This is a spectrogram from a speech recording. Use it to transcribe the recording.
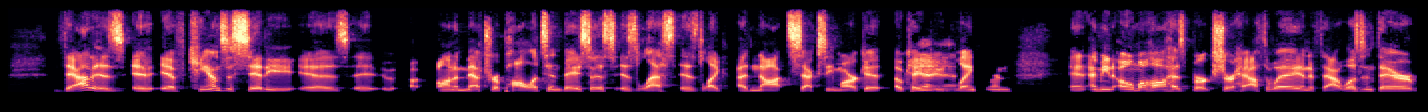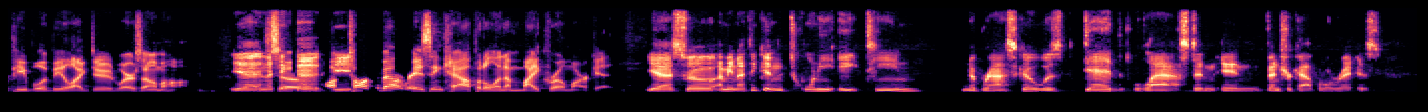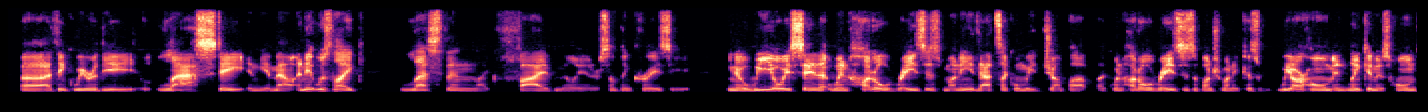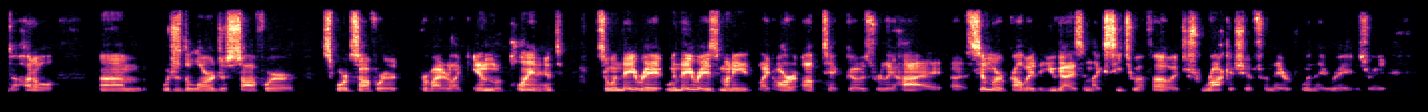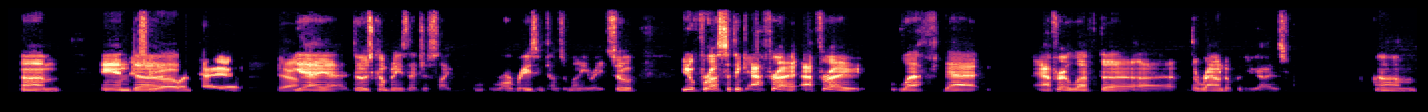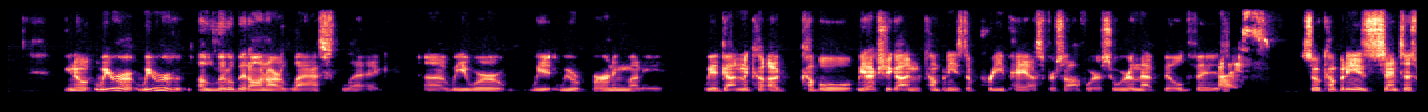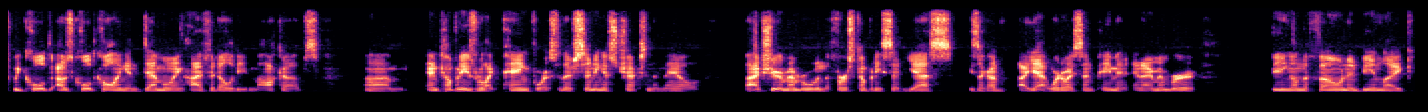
that is if, Kansas City is uh, on a metropolitan basis is less is like a not sexy market. Okay, yeah, dude, yeah. Lincoln. And I mean, Omaha has Berkshire Hathaway, and if that wasn't there, people would be like, "Dude, where's Omaha?" Yeah, and I so think that talk, the, talk about raising capital in a micro market. Yeah, so I mean, I think in 2018, Nebraska was dead last in in venture capital raise. Uh, I think we were the last state in the amount, and it was like less than like 5 million or something crazy. You know, we always say that when Hudl raises money, that's like when we jump up. Like when Hudl raises a bunch of money, because we are home and Lincoln is home to Hudl, um, which is the largest software, sports software provider like in the planet. So when they raise when they raise money, like our uptick goes really high. Uh, similar probably to you guys in like C2FO, it just rocket ships when they when they raise, right? Um, and C2O uh, and PayIt. Yeah. yeah, yeah, those companies that just like are raising tons of money, right? So, you know, for us, I think after I after I left that, after I left the uh, the roundup with you guys, um, you know, we were we were a little bit on our last leg. Uh, we were we we were burning money. We had gotten a, a couple. We had actually gotten companies to prepay us for software, so we were in that build phase. Nice. So companies sent us. We cold. I was cold calling and demoing high fidelity mockups. Um, and companies were like paying for it. So they're sending us checks in the mail. I actually remember when the first company said yes. He's like, uh, yeah, where do I send payment? And I remember being on the phone and being like,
